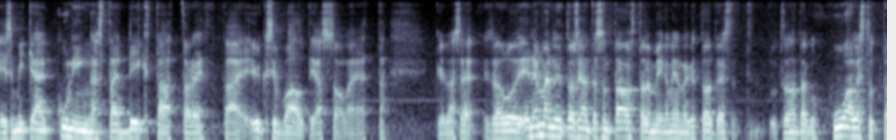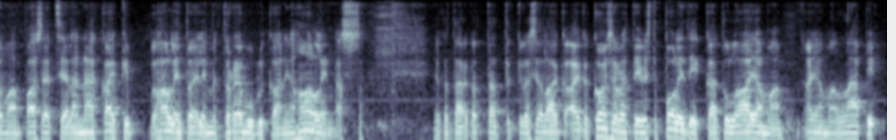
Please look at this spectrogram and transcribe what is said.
ei se mikään kuningas tai diktaattori tai yksinvaltias ole, että kyllä se, se oli enemmän niin tosiaan tässä on taustalla, minkä Niinakin totesi, että sanotaanko huolestuttavampaa se, että siellä nämä kaikki hallintoelimet on republikaanien hallinnassa, joka tarkoittaa, että kyllä siellä aika, aika konservatiivista politiikkaa tullaan ajamaan, ajamaan läpi.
